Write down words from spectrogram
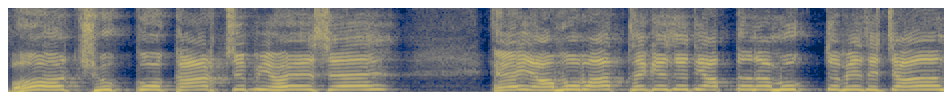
ভোট সূক্ষ্ম কারচুপি হয়েছে। এই অপবাদ থেকে যদি আপনারা মুক্ত পেতে চান,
